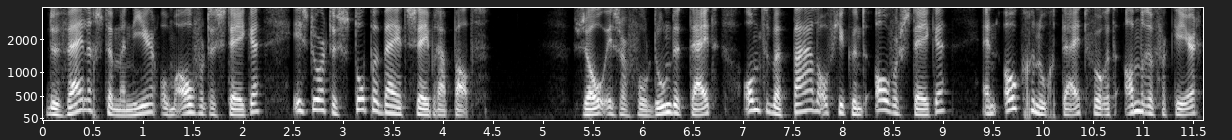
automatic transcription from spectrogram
De veiligste manier om over te steken is door te stoppen bij het zebrapad. Zo is er voldoende tijd om te bepalen of je kunt oversteken en ook genoeg tijd voor het andere verkeer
